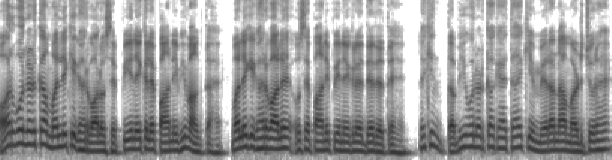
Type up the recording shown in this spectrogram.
और वो लड़का मल्ली के घर वालों से पीने के लिए पानी भी माँगता है। मल्ली के घर वाले उसे पानी पीने के लिए दे देते हैं। लेकिन तभी वो लड़का कहता है की मेरा नाम अर्जुन है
